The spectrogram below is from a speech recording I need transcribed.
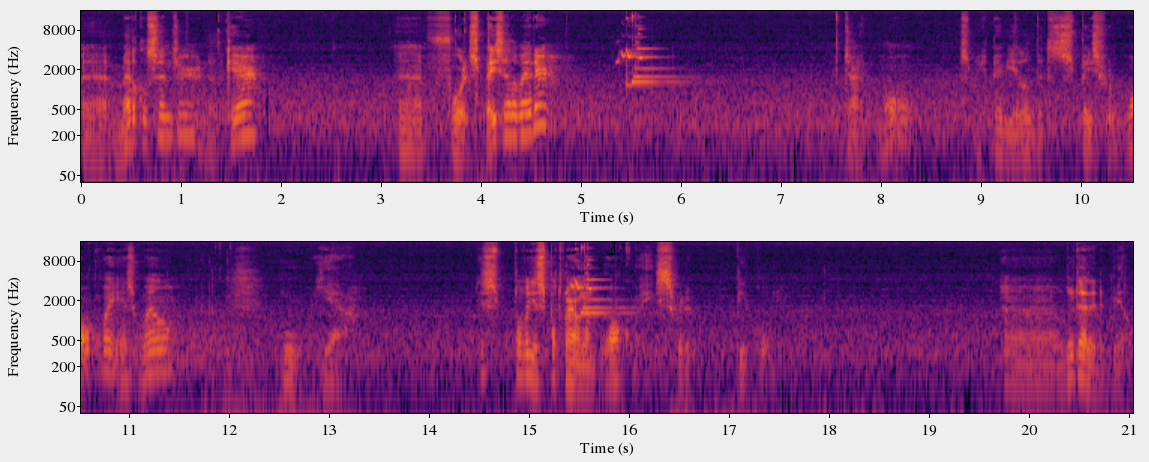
Uh, medical center, don't care. Uh, for the space elevator. Giant wall. Maybe a little bit of space for walkway as well. Ooh, yeah. This is probably a spot where I want walkways for the people. Uh, we'll do that in the middle.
